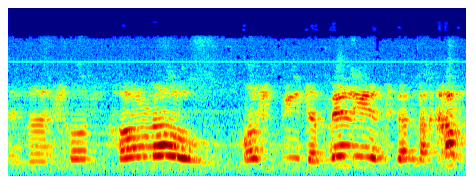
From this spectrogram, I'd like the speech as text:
And I thought, oh no, must be the millions gonna come.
